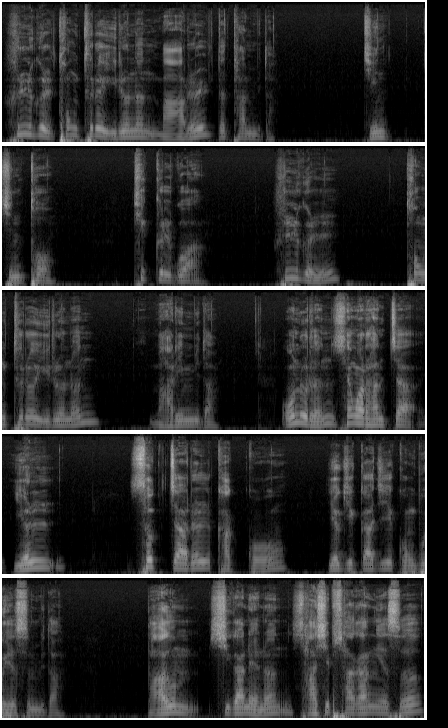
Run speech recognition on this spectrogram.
흙을 통틀어 이루는 말을 뜻합니다. 진 진토 티끌과 흙을 통틀어 이루는 말입니다. 오늘은 생활 한자 열 석자를 갖고 여기까지 공부했습니다. 다음 시간에는 44강에서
